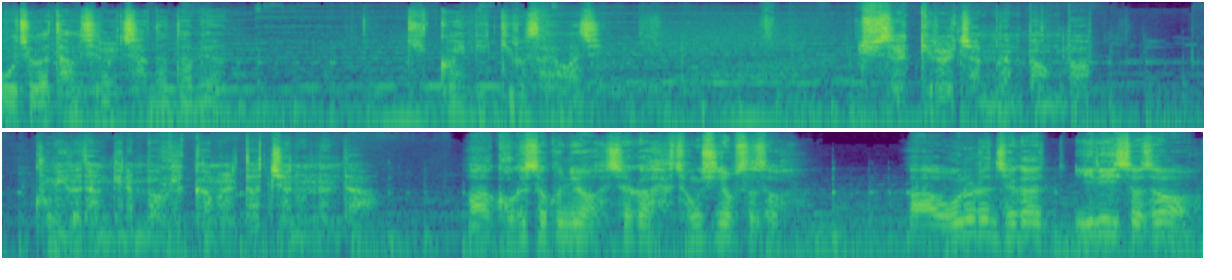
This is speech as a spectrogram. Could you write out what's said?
오즈가 당신을 찾는다면 기꺼이 미끼로 사용하지. 쥐새끼를 잡는 방법. 구미가 당기는 먹잇감을 덧쳐 놓는다. 아 거기 있었군요. 제가 정신이 없어서. 아 오늘은 제가 일이 있어서.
